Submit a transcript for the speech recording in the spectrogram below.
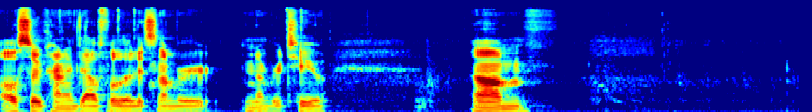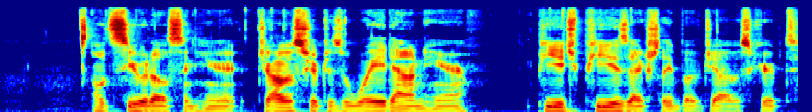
also kind of doubtful that it's number number two. Um, let's see what else in here. JavaScript is way down here. PHP is actually above JavaScript.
